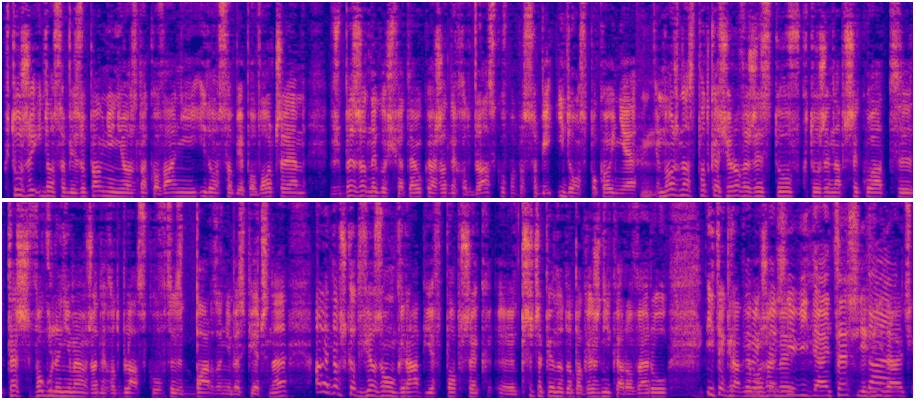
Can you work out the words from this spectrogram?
którzy idą sobie zupełnie nieoznakowani, idą sobie poboczem, bez żadnego światełka, żadnych odblasków, po prostu sobie idą spokojnie. Można spotkać rowerzystów, którzy na przykład y, też w ogóle nie mają żadnych odblasków, co jest bardzo niebezpieczne, ale na przykład wiozą grabie w poprzek y, przyczepione do bagażnika roweru i te grabie Których możemy... też nie widać. Też nie Tak. widać.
